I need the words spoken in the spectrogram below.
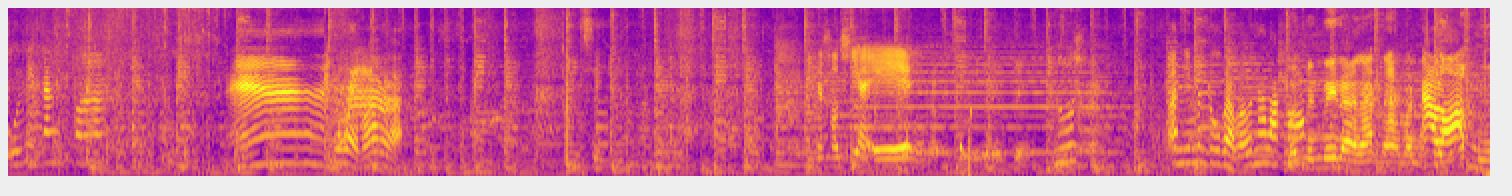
อุ้ยมีตังฟ้าอ่าดูไหวมากเลยอะดูสิเดี๋ยวเขาเคลียร์เองครับเก่งเนอะอันนี้มันดูแบบว่าน่ารักมันเนาะ มันไม่น่ารักนะ มันอ้าวเหรอรับมือ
